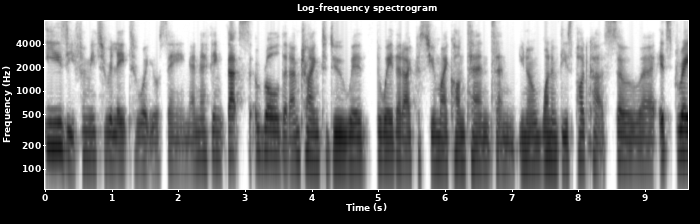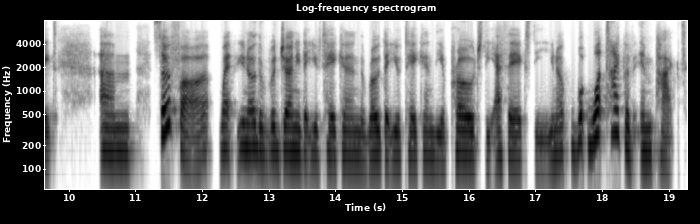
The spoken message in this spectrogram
easy for me to relate to what you're saying and i think that's a role that i'm trying to do with the way that i pursue my content and you know one of these podcasts so uh, it's great. Um, so far, when you know the journey that you've taken, the road that you've taken, the approach, the ethics, the you know what what type of impact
